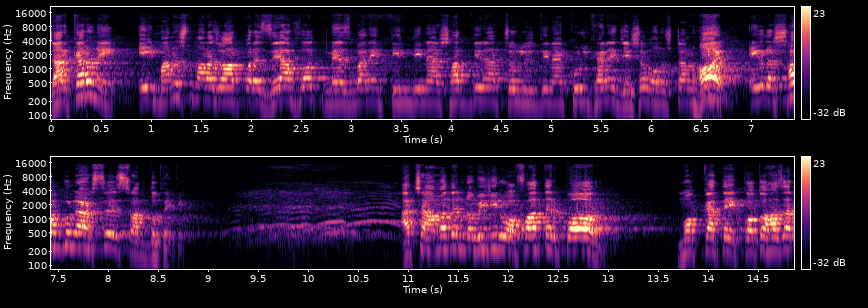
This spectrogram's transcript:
যার কারণে এই মানুষ মারা যাওয়ার পরে জিয়াফত, মেজবানি, তিন দিনা, সাত দিনা, চল্লিশ দিনা, কুলখানে যেসব অনুষ্ঠান হয়, এগুলো সবগুলো আসছে শ্রাদ্ধ থেকে। আচ্ছা আমাদের নবীজির ওয়াফাতের পর মক্কাতে কত হাজার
